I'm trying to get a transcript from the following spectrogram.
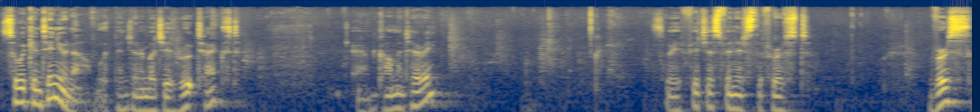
So we continue now with Panchen Rinpoche's root text and commentary. So we just finished the first verse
